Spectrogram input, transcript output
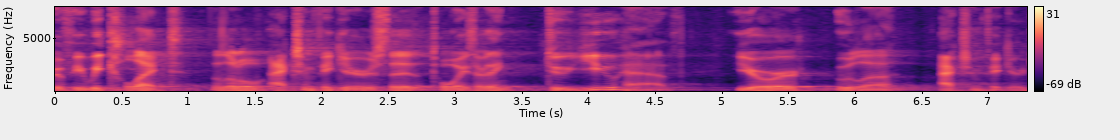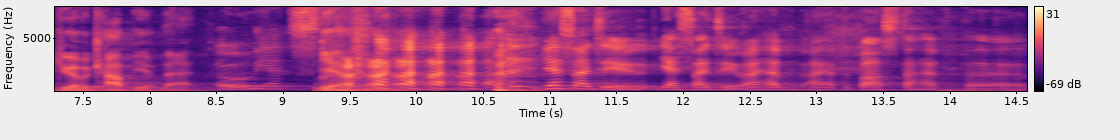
goofy, we collect the little action figures, the toys, everything. Do you have your Oola action figure? Do you have a copy of that? oh yes. Yeah. yes, I do. Yes, I do. I have. I have the bust. I have the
